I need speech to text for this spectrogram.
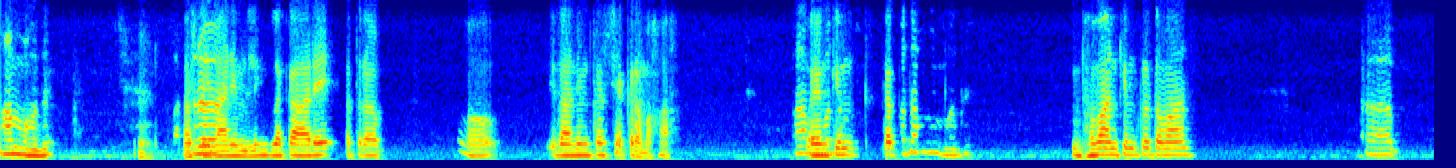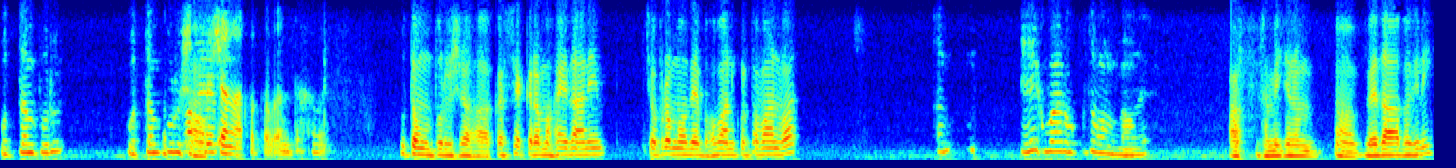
आं महोदय। अस्तु इदानीं लिङ्लकारे अत्र इदानीं कस्य क्रमः? वयं किं भवान् किं कृतवान्? उत्तमपुरु उत्तमपुरुषः उत्तमपुरुषः कस्य क्रमः इदानीं? चोप्रमहोदय भवान् कृतवान् वा? एकवारम् उक्तवान् महोदय। अस्तु समीचीनं वेदा भगिनी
